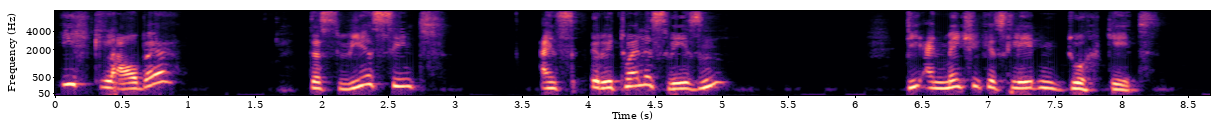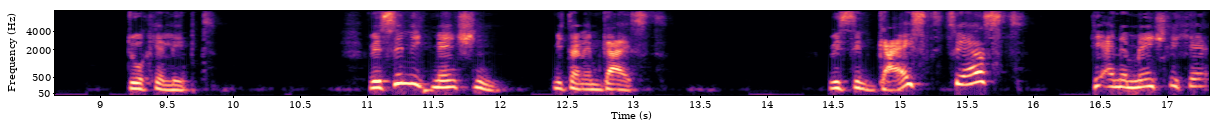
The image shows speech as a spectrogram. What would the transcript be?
ich glaube, dass wir sind ein spirituelles Wesen, die ein menschliches Leben durchgeht, durcherlebt. Wir sind nicht Menschen mit einem Geist. Wir sind Geist zuerst die ein menschliches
